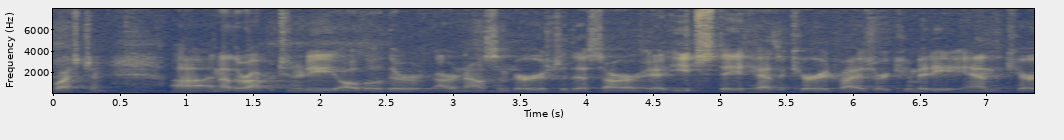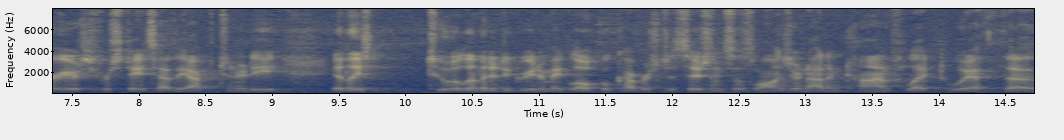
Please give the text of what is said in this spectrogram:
question. Uh, Another opportunity, although there are now some barriers to this, are uh, each state has a carrier advisory committee, and the carriers for states have the opportunity, at least to a limited degree, to make local coverage decisions as long as they're not in conflict with uh,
